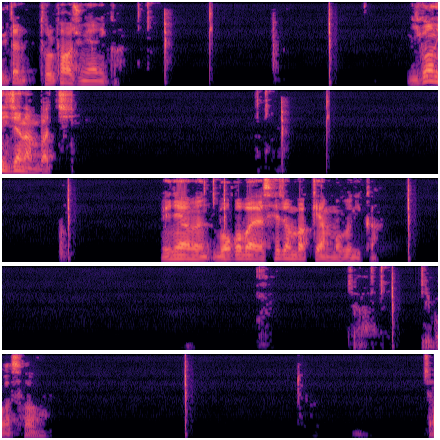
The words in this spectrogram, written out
일단 돌파가 중요하니까. 이건 이젠 안 받지. 왜냐하면 먹어봐야 세 점밖에 안 먹으니까. 자, 입어서. 자,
